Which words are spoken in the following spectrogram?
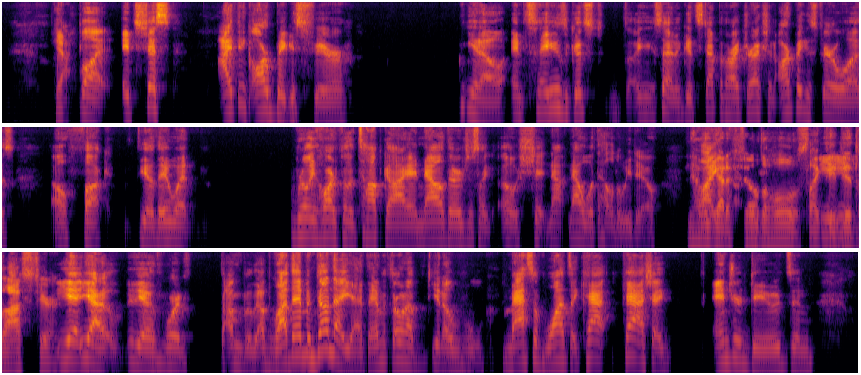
Yeah. But it's just I think our biggest fear you know, and say is a good, like I said, a good step in the right direction. Our biggest fear was, oh fuck, you know, they went really hard for the top guy, and now they're just like, oh shit, now now what the hell do we do? Now like, we got to fill the holes like they did last year. Yeah, yeah, yeah. We're I'm, I'm glad they haven't done that yet. They haven't thrown up, you know, massive wads of cat cash at injured dudes and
